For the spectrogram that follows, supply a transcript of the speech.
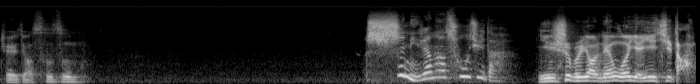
这叫私自吗？是你让他出去的。你是不是要连我也一起打？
